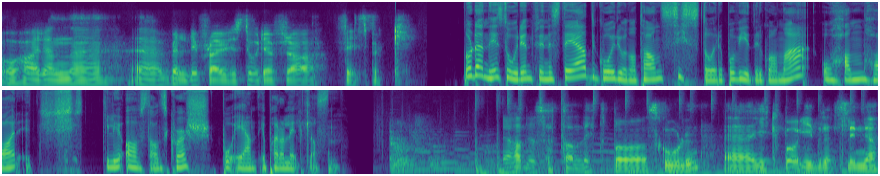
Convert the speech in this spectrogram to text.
og har en eh, eh, veldig flau historie fra Facebook. Når denne historien finner sted, går Jonathan siste året på videregående, og han har et skikkelig avstandscrush på en i parallellklassen. Jeg hadde jo sett han litt på skolen. Jeg gikk på idrettslinja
